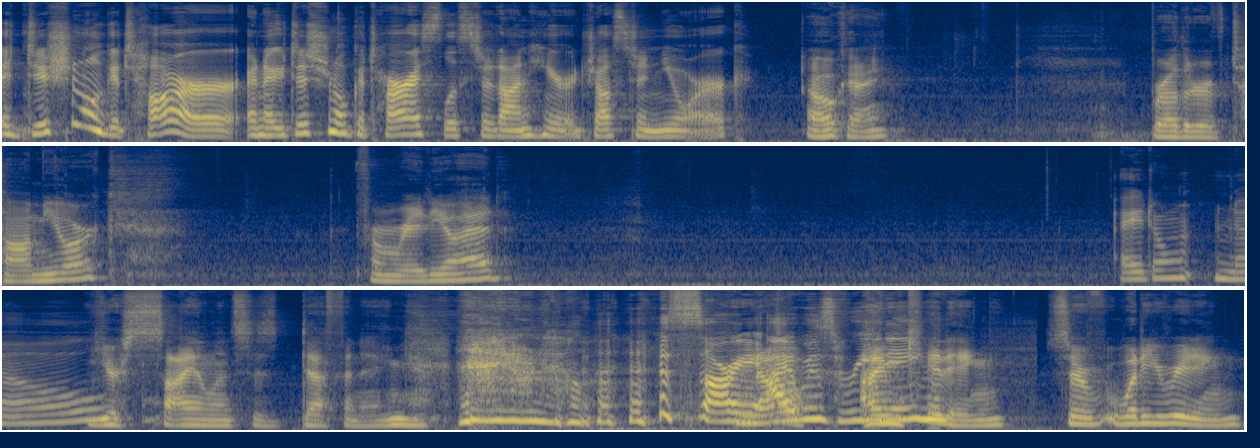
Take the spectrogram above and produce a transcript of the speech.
additional guitar, an additional guitarist listed on here, Justin York. Okay. Brother of Thom Yorke from Radiohead. I don't know. Your silence is deafening. I don't know. Sorry, No, I was reading. I'm kidding. So what are you reading?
